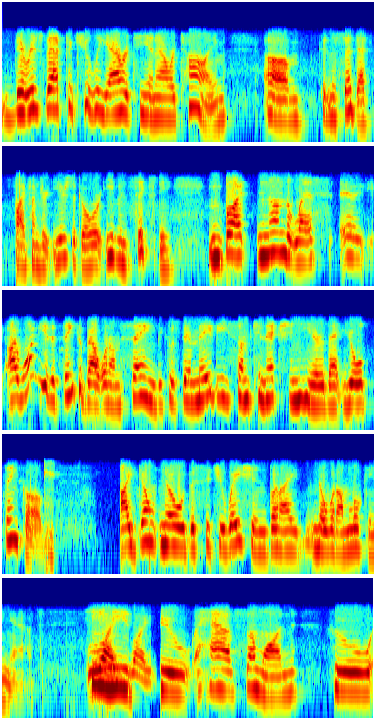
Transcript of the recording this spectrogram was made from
there is that peculiarity in our time. Um, couldn't have said that 500 years ago or even 60. But nonetheless, uh, I want you to think about what I'm saying because there may be some connection here that you'll think of. I don't know the situation, but I know what I'm looking at. He Right, needs right. to have someone who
